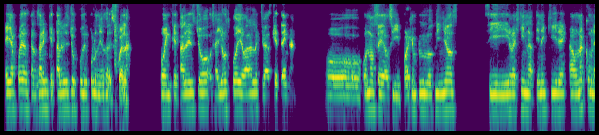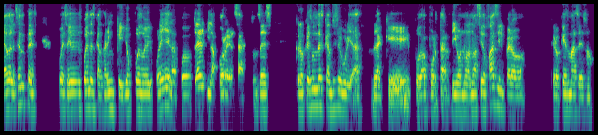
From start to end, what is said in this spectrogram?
ella puede descansar en que tal vez yo puedo ir por los niños a la escuela, o en que tal vez yo, o sea, yo los puedo llevar a las actividades que tengan, o, o no sé, o si, por ejemplo, los niños, si Regina tiene que ir a una comunidad de adolescentes, pues ellos pueden descansar en que yo puedo ir por ella, la puedo traer y la puedo regresar. Entonces, creo que es un descanso y seguridad la que puedo aportar. Digo, no, no ha sido fácil, pero creo que es más eso.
